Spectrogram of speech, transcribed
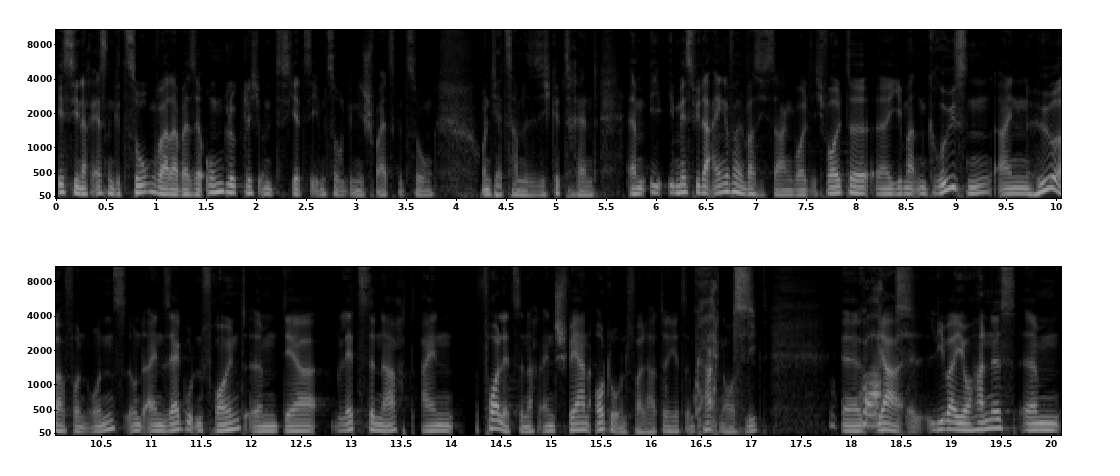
ist sie nach Essen gezogen, war dabei sehr unglücklich und ist jetzt eben zurück in die Schweiz gezogen. Und jetzt haben sie sich getrennt. Ähm, mir ist wieder eingefallen, was ich sagen wollte. Ich wollte äh, jemanden grüßen, einen Hörer von uns und einen sehr guten Freund, ähm, der letzte Nacht, ein, vorletzte Nacht einen schweren Autounfall hatte, jetzt im Krankenhaus liegt. Äh, Gott. ja, äh, lieber Johannes, ähm,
